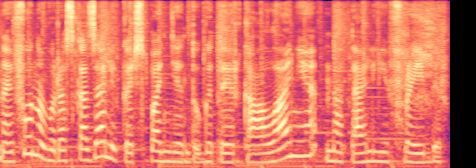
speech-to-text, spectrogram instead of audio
Найфоновы рассказали корреспонденту ГТРК «Алания» Наталье Фрейбер.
